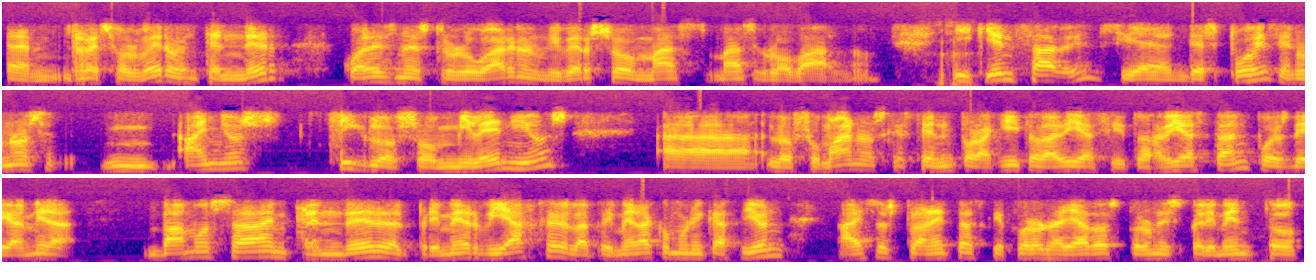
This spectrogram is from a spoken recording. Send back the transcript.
eh, resolver o entender cuál es nuestro lugar en el universo más, más global. ¿no? Y quién sabe si eh, después, en unos mm, años, siglos o milenios, a los humanos que estén por aquí todavía, si todavía están, pues digan, mira, vamos a emprender el primer viaje, la primera comunicación a esos planetas que fueron hallados por un experimento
